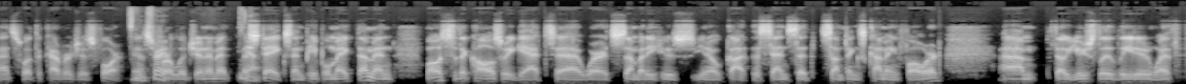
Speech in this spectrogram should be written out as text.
That's what the coverage is for. That's it's right. for legitimate mistakes, yeah. and people make them. And most of the calls we get, uh, where it's somebody who's you know got the sense that something's coming forward, um, they'll usually lead in with,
